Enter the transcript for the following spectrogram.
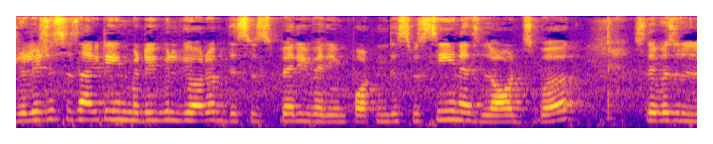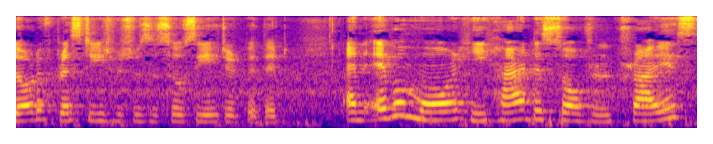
religious society in medieval Europe, this was very, very important. This was seen as Lord's work, so there was a lot of prestige which was associated with it. And evermore, he had a sovereign price.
